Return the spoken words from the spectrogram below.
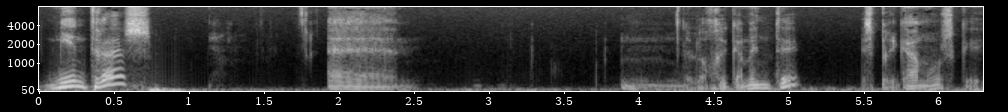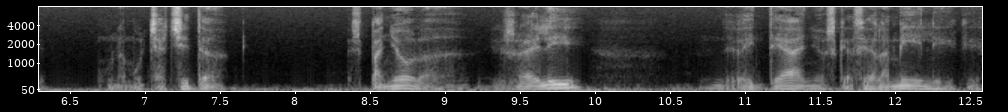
Mientras, eh, mm, lógicamente, explicamos que una muchachita española, israelí, de 20 años, que hacía la mili, que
